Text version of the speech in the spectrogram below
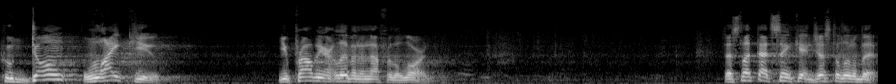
who don't like you, you probably aren't living enough for the Lord. Just let that sink in just a little bit.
